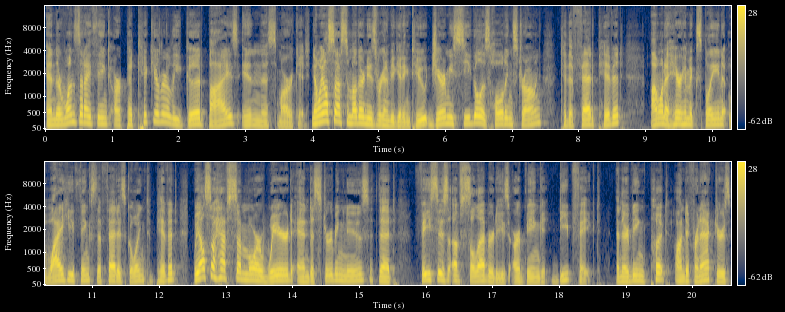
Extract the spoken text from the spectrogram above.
and they're ones that I think are particularly good buys in this market. Now, we also have some other news we're going to be getting to. Jeremy Siegel is holding strong to the Fed pivot. I want to hear him explain why he thinks the Fed is going to pivot. We also have some more weird and disturbing news that faces of celebrities are being deep faked and they're being put on different actors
